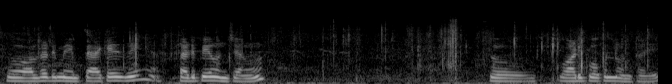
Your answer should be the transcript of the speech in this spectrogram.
సో ఆల్రెడీ మేము ప్యాకేజ్ని తడిపే ఉంచాము. వాడిపోకుండా ఉంటాయి.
